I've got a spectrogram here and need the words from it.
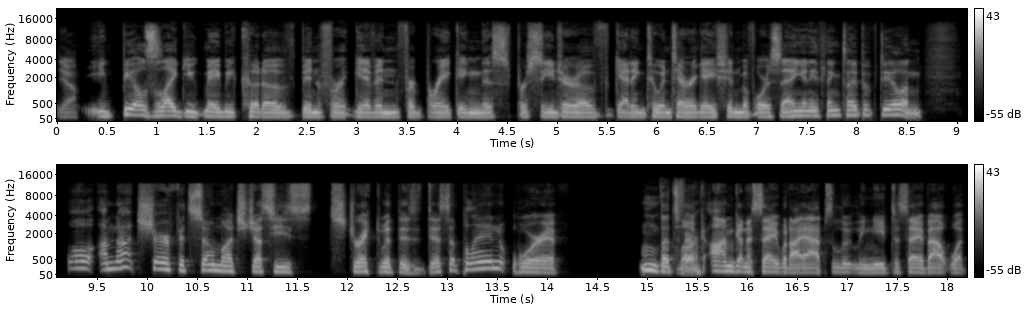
Yeah. He feels like you maybe could have been forgiven for breaking this procedure of getting to interrogation before saying anything type of deal. And well, I'm not sure if it's so much just he's strict with his discipline or if mm, that's look, fair. I'm gonna say what I absolutely need to say about what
